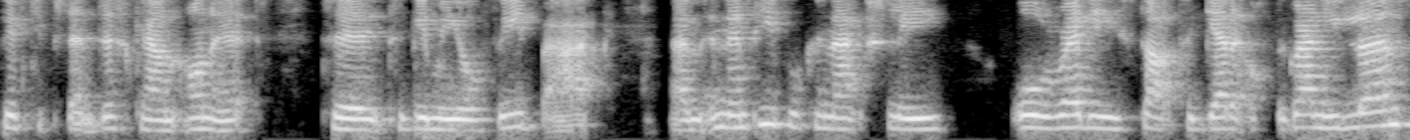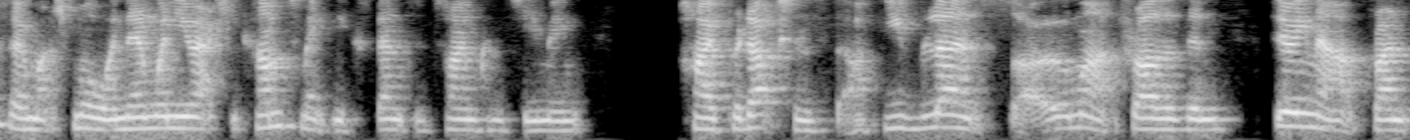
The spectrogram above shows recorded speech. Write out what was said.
50% discount on it to, to give me your feedback. Um, and then people can actually already start to get it off the ground. You learn so much more. And then when you actually come to make the expensive time consuming high production stuff you've learned so much rather than doing that up front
